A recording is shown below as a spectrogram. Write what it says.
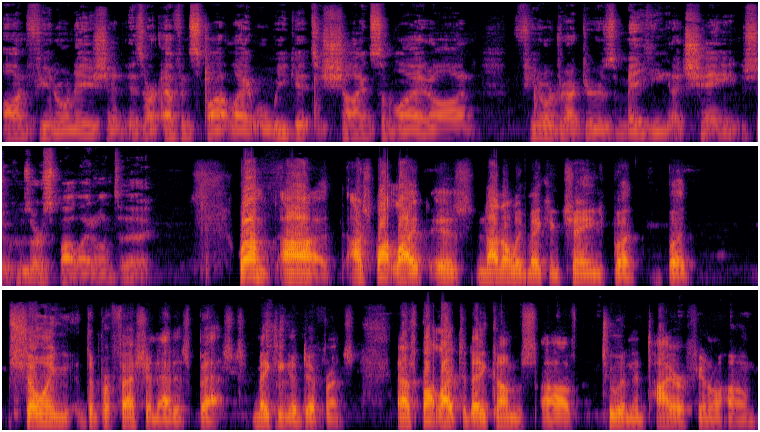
on Funeral Nation is our effing spotlight, where we get to shine some light on funeral directors making a change. So, who's our spotlight on today? Well, uh, our spotlight is not only making change, but but showing the profession at its best, making a difference. And our spotlight today comes uh, to an entire funeral home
